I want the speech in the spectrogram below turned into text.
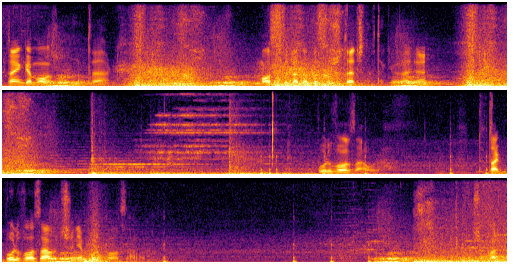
Potęga morza, no tak. Mosty będą bezużyteczne w takim razie. Bulwozaur. Tak, bulwozaur czy nie bulwozaur? Przeważnie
